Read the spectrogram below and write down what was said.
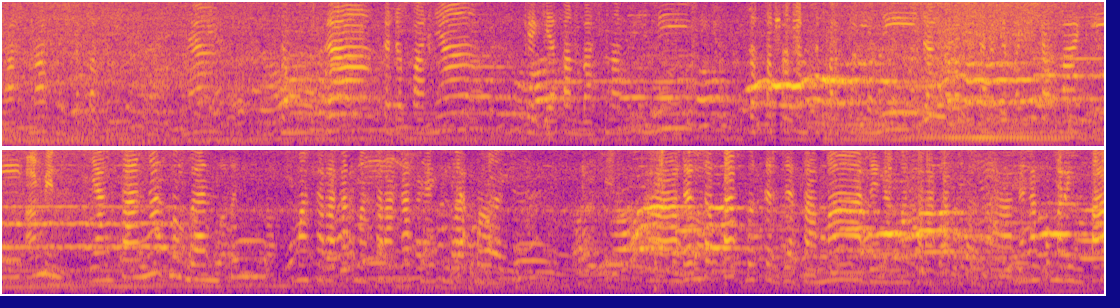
Basnas beserta seluruh pengurusnya. Semoga ke depannya kegiatan Basnas ini tetap akan seperti ini dan kalau bisa sangat membantu masyarakat-masyarakat yang tidak mampu uh, dan tetap bekerja sama dengan masyarakat uh, dengan pemerintah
